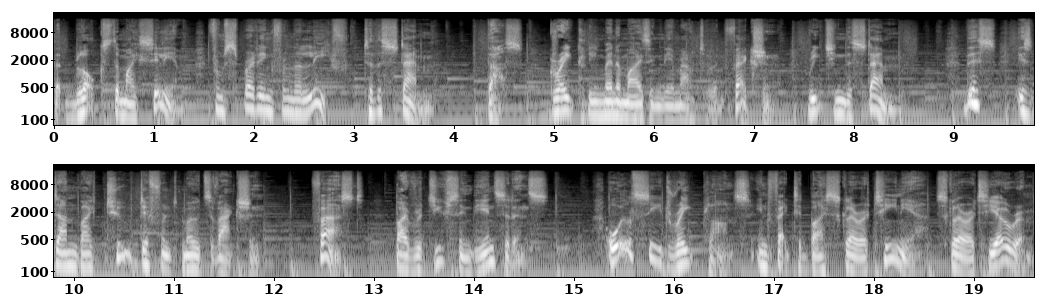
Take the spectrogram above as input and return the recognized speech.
that blocks the mycelium from spreading from the leaf to the stem, thus greatly minimizing the amount of infection reaching the stem this is done by two different modes of action. First, by reducing the incidence. Oilseed rape plants infected by Sclerotinia sclerotiorum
